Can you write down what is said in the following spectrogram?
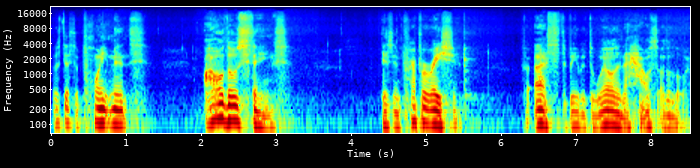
those disappointments, all those things is in preparation for us to be able to dwell in the house of the Lord.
